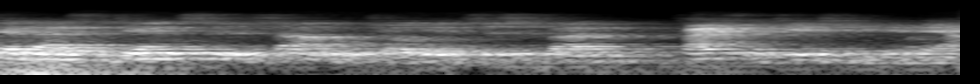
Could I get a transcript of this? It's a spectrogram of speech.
现在时间是上午九点四十分，开始进行点亮。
